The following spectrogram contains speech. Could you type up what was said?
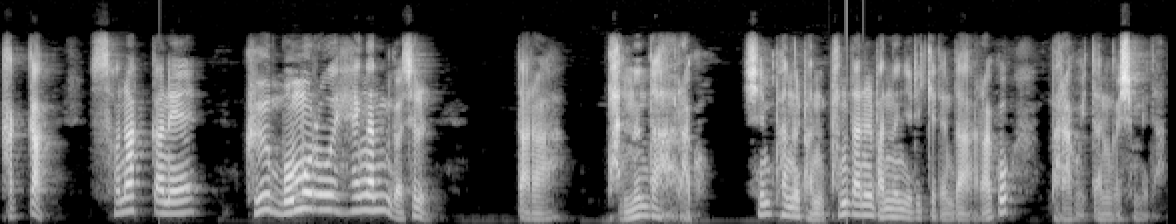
각각 선악간에 그 몸으로 행한 것을 따라 받는다라고 심판을 받는 판단을 받는 일이 있게 된다라고 말하고 있다는 것입니다.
